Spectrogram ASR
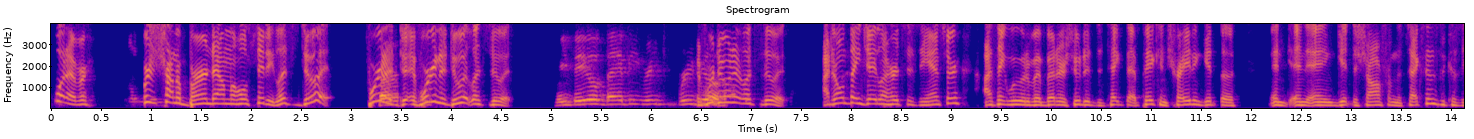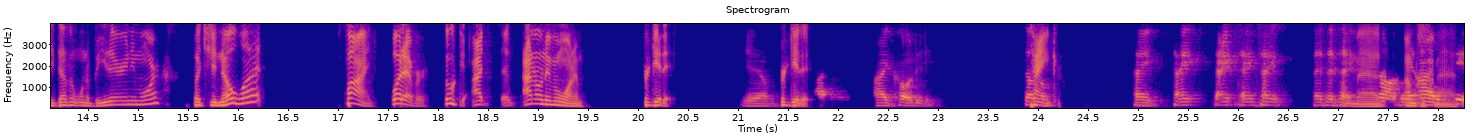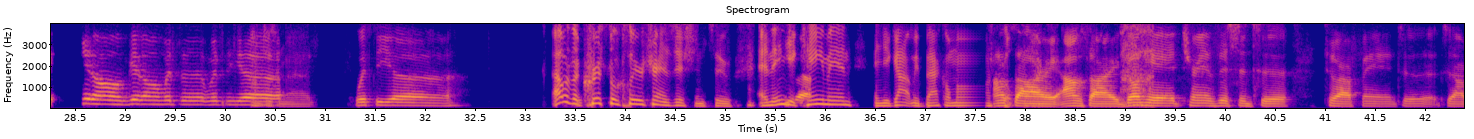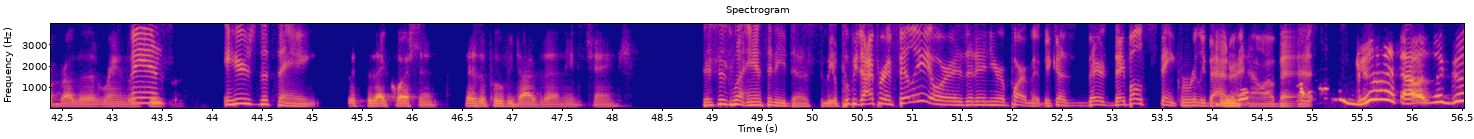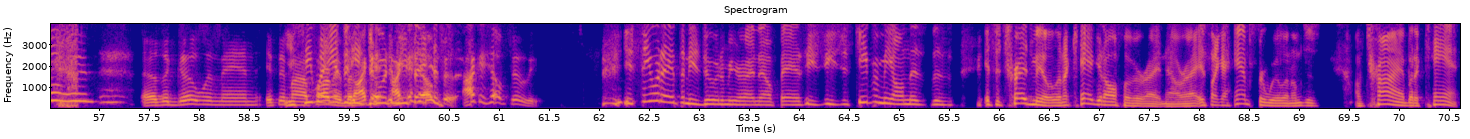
Whatever. We're just trying to burn down the whole city. Let's do it. If we're gonna do, if we're gonna do it, let's do it. rebuild, baby. Re- rebuild. If we're doing it, let's do it. I don't think Jalen Hurts is the answer. I think we would have been better suited to take that pick and trade and get the and, and, and get Deshaun from the Texans because he doesn't want to be there anymore. But you know what? Fine, whatever. Who I I don't even want him. Forget it. Yeah. Forget it. Hi, Cody. Tell tank. Him. Tank. Tank. Tank. Tank. Tank. Tank. Tank. tank. I'm mad. No, man, I'm just right, mad. Get, on. Get on with the with the. Uh, I'm just uh, mad. With the. uh that was a crystal clear transition too, and then you yeah. came in and you got me back on my. I'm sorry. Box. I'm sorry. Go ahead. Transition to to our fan to to our brother Randall. Fans- Cooper. Here's the thing. Switch to that question. There's a poopy diaper that I need to change. This is what Anthony does to me. A poopy diaper in Philly, or is it in your apartment? Because they're they both stink really bad right now. I bet. That was good. That was a good one. That was a good one, man. It's in You my see what apartment, but Anthony's I can, doing to I me, help fans? Philly. I can help Philly. You see what Anthony's doing to me right now, fans? He's he's just keeping me on this this. It's a treadmill, and I can't get off of it right now. Right? It's like a hamster wheel, and I'm just I'm trying, but I can't.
